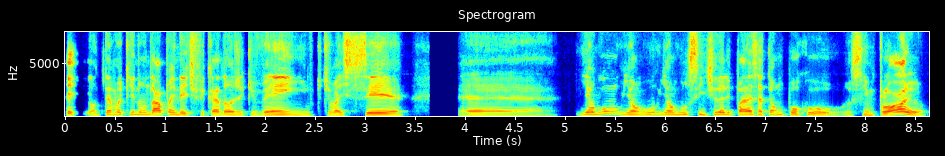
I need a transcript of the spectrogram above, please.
É um tema que não dá para identificar de onde é que vem, o que, que vai ser. É, em algum, em, algum, em algum sentido ele parece até um pouco simplório,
